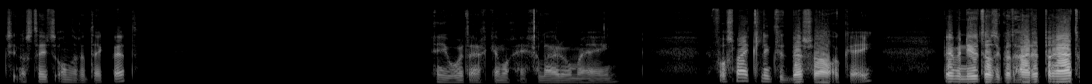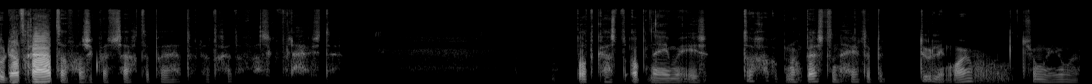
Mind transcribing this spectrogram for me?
Ik zit nog steeds onder het dekbed. En je hoort eigenlijk helemaal geen geluiden om me heen. Volgens mij klinkt het best wel oké. Ik ben benieuwd als ik wat harder praat hoe dat gaat. Of als ik wat zachter praat hoe dat gaat. Of als ik fluister. Podcast opnemen is toch ook nog best een hele bedoeling hoor. Jongen, jongen.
